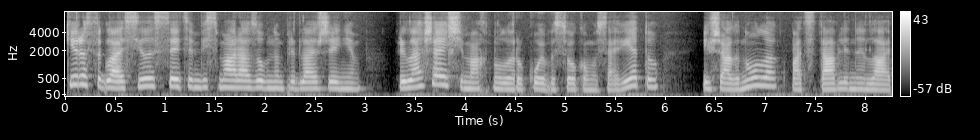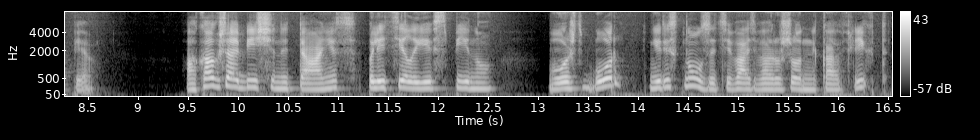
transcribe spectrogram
Кира согласилась с этим весьма разумным предложением, приглашающе махнула рукой высокому совету и шагнула к подставленной лапе. А как же обещанный танец? полетела ей в спину. Вождь Бор не рискнул затевать вооруженный конфликт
